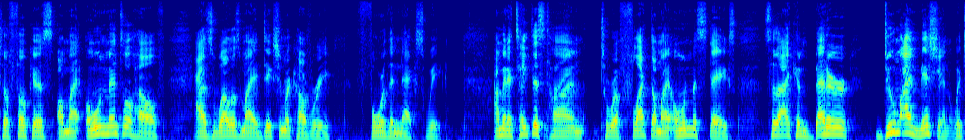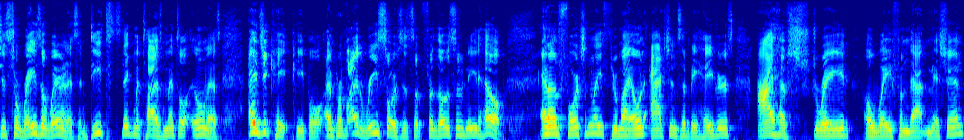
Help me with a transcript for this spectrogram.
to focus on my own mental health as well as my addiction recovery for the next week. I'm gonna take this time to reflect on my own mistakes so that I can better do my mission, which is to raise awareness and destigmatize mental illness, educate people, and provide resources for those who need help. And unfortunately, through my own actions and behaviors, I have strayed away from that mission,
